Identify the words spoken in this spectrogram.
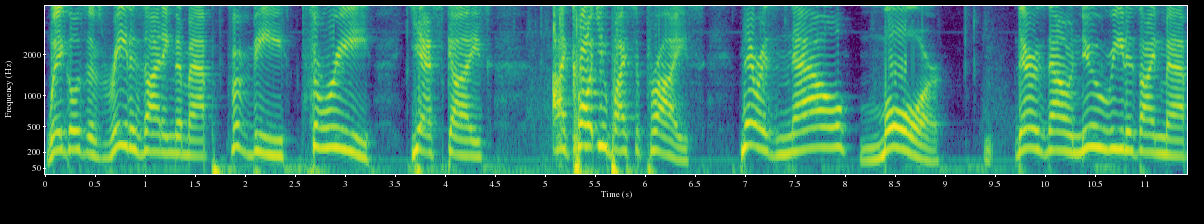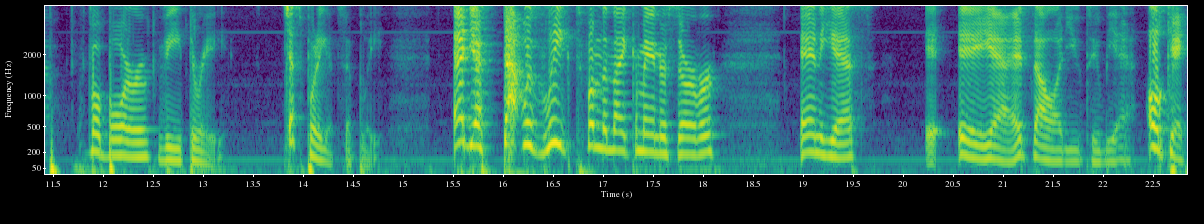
Wiggles is redesigning the map for V3. Yes, guys. I caught you by surprise. There is now more. There is now a new redesigned map for Border V3. Just putting it simply. And yes, that was leaked from the Knight Commander server. And yes, it, it, yeah, it's out on YouTube, yeah. Okay.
